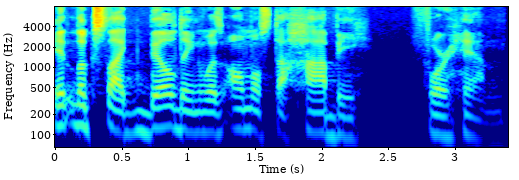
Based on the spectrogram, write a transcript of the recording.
it looks like building was almost a hobby for him.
